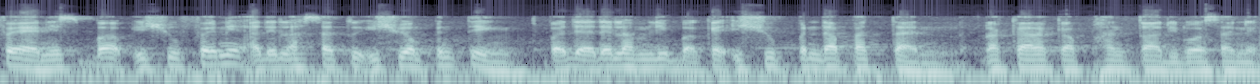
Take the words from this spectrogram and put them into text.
fair ni. Sebab isu fair ni adalah satu isu yang penting. Sebab dia adalah melibatkan isu pendapatan rakan-rakan penghantar di luar sana.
